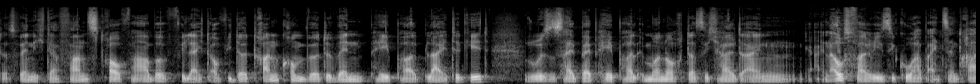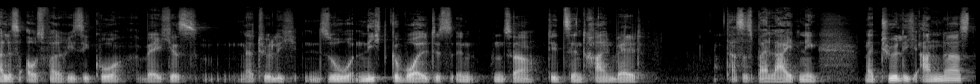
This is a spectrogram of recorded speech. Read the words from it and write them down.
dass wenn ich da Funds drauf habe, vielleicht auch wieder drankommen würde, wenn PayPal pleite geht. So ist es halt bei PayPal immer noch, dass ich halt ein, ein Ausfallrisiko habe, ein zentrales Ausfallrisiko, welches natürlich so nicht gewollt ist in unserer dezentralen Welt. Das ist bei Lightning natürlich anders.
